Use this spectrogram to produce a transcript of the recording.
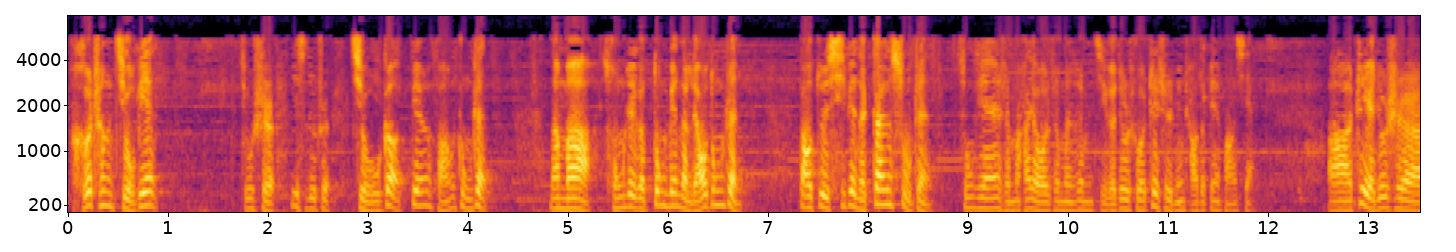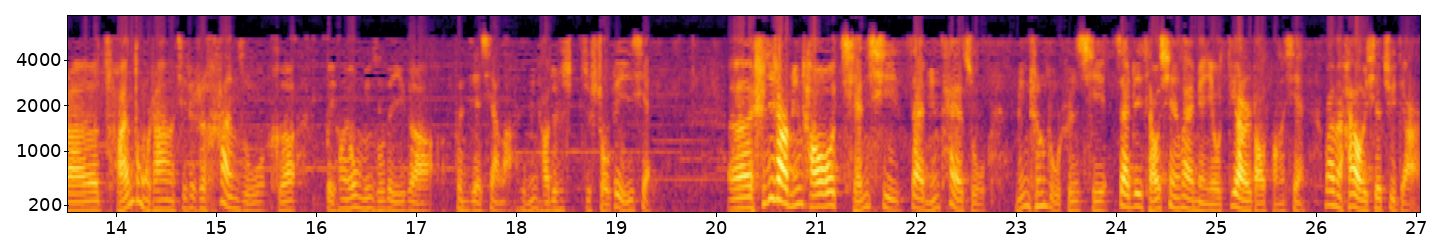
合称九边。就是意思就是九个边防重镇，那么从这个东边的辽东镇到最西边的甘肃镇，中间什么还有这么这么几个，就是说这是明朝的边防线，啊，这也就是传统上其实是汉族和北方游牧民族的一个分界线了。明朝就是就守这一线，呃，实际上明朝前期在明太祖、明成祖时期，在这条线外面有第二道防线，外面还有一些据点，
